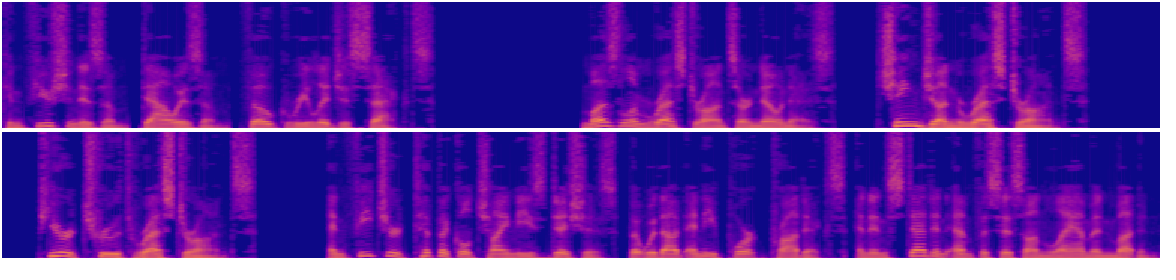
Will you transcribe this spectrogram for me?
Confucianism, Taoism, folk religious sects. Muslim restaurants are known as Qingzhen restaurants, pure truth restaurants, and feature typical Chinese dishes, but without any pork products, and instead an emphasis on lamb and mutton.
